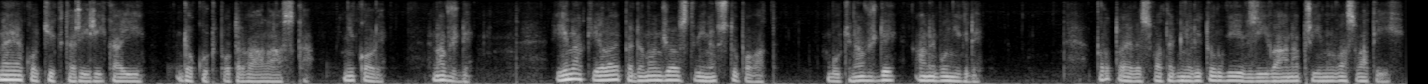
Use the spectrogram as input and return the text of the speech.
Ne jako ti, kteří říkají, dokud potrvá láska. Nikoli. Navždy. Jinak je lépe do manželství nevstupovat. Buď navždy, anebo nikdy. Proto je ve svatební liturgii vzývána přímluva svatých.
